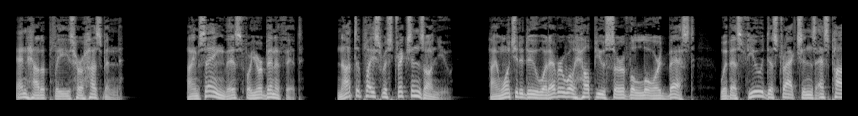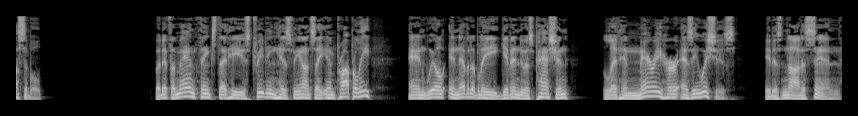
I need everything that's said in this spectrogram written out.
and how to please her husband. I'm saying this for your benefit, not to place restrictions on you. I want you to do whatever will help you serve the Lord best, with as few distractions as possible. But if a man thinks that he is treating his fiancée improperly and will inevitably give in to his passion, let him marry her as he wishes. It is not a sin.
